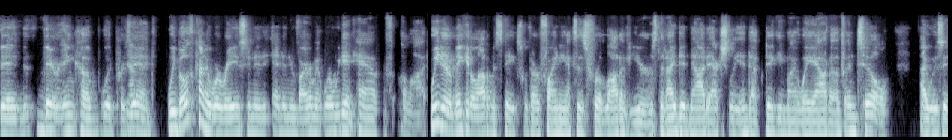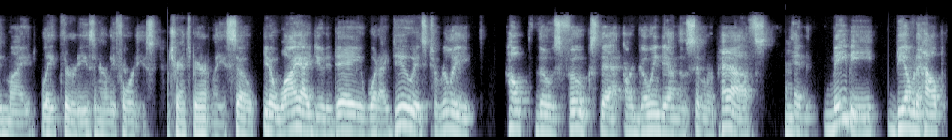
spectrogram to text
than their income would present, we both kind of were raised in, a, in an environment where we didn't have a lot. We ended up making a lot of mistakes with our finances for a lot of years that I did not actually end up digging my way out of until I was in my late 30s and early 40s, transparently. So, you know, why I do today what I do is to really help those folks that are going down those similar paths mm-hmm. and maybe be able to help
